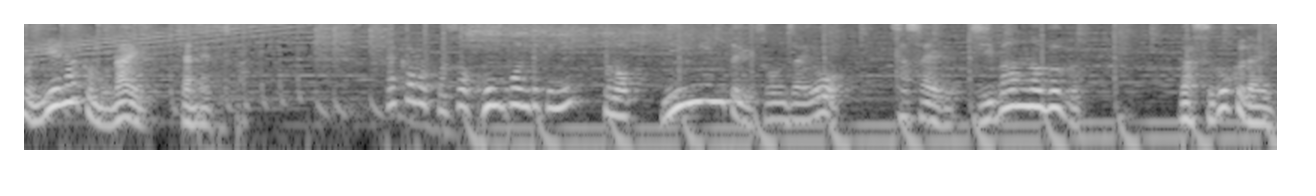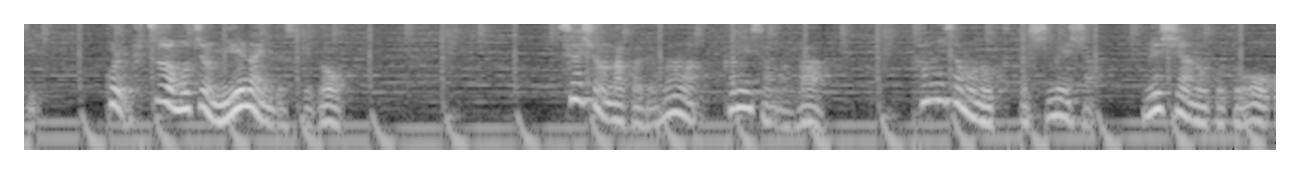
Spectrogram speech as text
もう言えなくもないじゃないですか。だからこそ根本的にその人間という存在を支える地盤の部分がすごく大事。これ普通はもちろん見えないんですけど、聖書の中では神様が神様の送った指名者、メシアのことを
